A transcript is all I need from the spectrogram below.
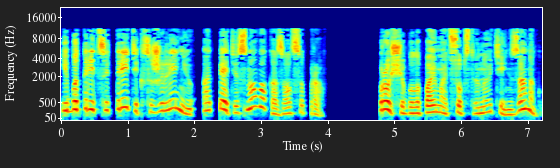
Ибо 33-й, к сожалению, опять и снова оказался прав. Проще было поймать собственную тень за ногу,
